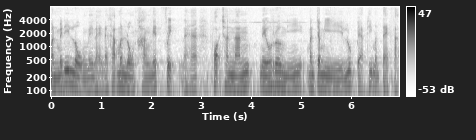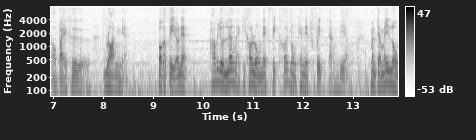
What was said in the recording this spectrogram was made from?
มันไม่ได้ลงในไหนนะครับ มันลงทาง Netflix นะฮะ เพราะฉะนั้นในเรื่องนี้มันจะมีรูปแบบที่มันแตกต่างออกไปคือบรอนเนี่ยปกติแล้วเนี่ยภาพยนตร์เรื่องไหนที่เขาลง Netflix เขาก็ลงแค่ Netflix อย่างเดียว มันจะไม่ลง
